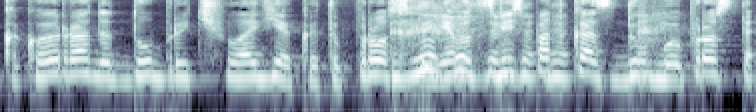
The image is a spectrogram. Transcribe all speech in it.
какой рада добрый человек. Это просто, я вот весь подкаст думаю, просто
